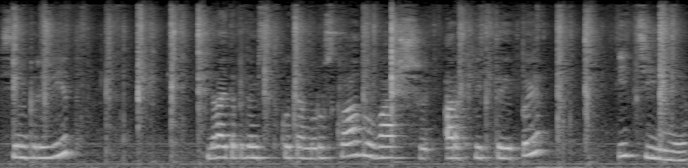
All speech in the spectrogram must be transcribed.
Всім привіт! Давайте подивимося таку тему розкладу. Ваші архетипи і тіні.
